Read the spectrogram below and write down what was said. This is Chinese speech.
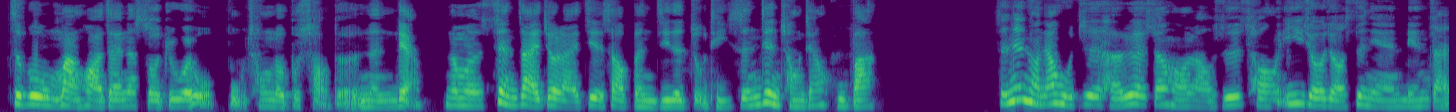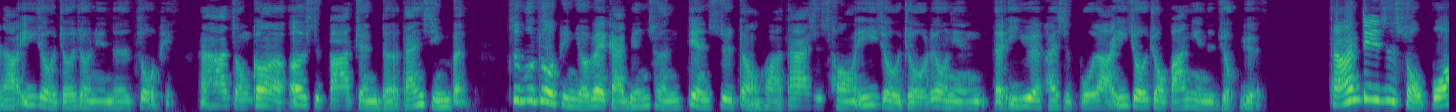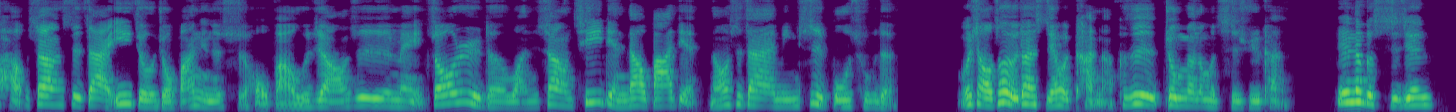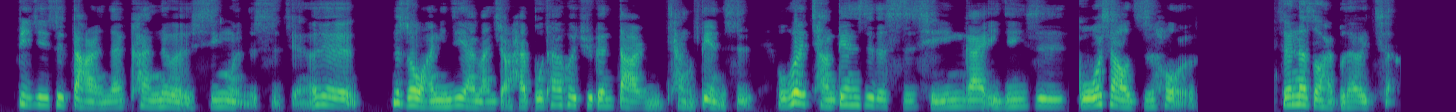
这部漫画在那时候就为我补充了不少的能量。那么现在就来介绍本集的主题《神剑闯江湖》吧。《神剑闯江湖》是何月生红老师从一九九四年连载到一九九九年的作品。那它总共有二十八卷的单行本。这部作品有被改编成电视动画，大概是从一九九六年的一月开始播到一九九八年的九月。台湾第一次首播好像是在一九九八年的时候吧，我记得好像是每周日的晚上七点到八点，然后是在民视播出的。我小时候有一段时间会看啊，可是就没有那么持续看，因为那个时间毕竟是大人在看那个新闻的时间，而且那时候我还年纪还蛮小，还不太会去跟大人抢电视。我会抢电视的时期应该已经是国小之后了，所以那时候还不太会抢。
